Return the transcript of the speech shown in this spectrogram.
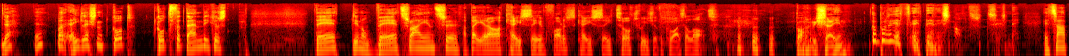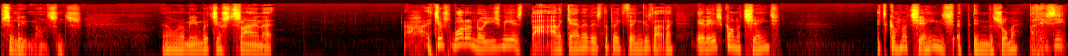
Yeah, yeah. But hey, listen, good, good for them because they're, you know, they're trying to. I bet you are KC and Forest KC talk to each other quite a lot. What are we saying? No, but it, it, it is nonsense, isn't it? It's absolute nonsense. You know what I mean? We're just trying to. It just what annoys me is that, and again, it is the big thing is that like it is gonna change. It's gonna change in the summer. But is it?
